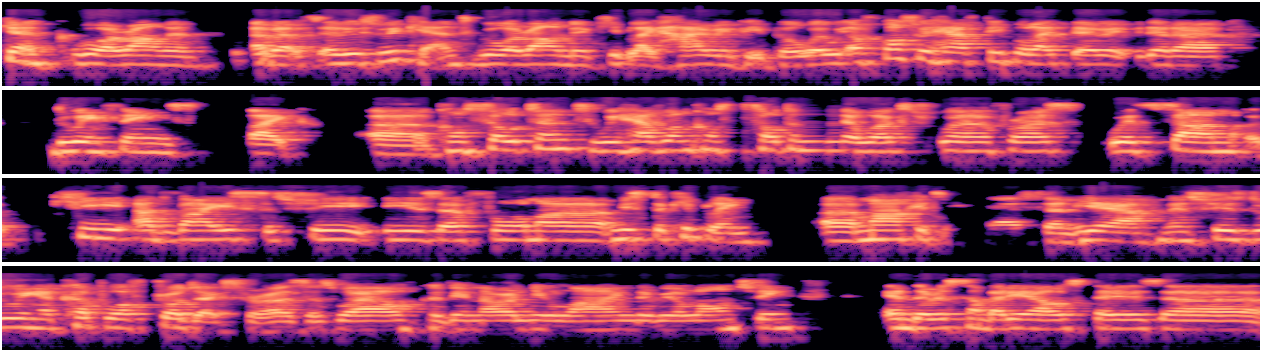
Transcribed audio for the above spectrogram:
can't go around and about at least we can't go around and keep like hiring people. We, of course, we have people like that, that are doing things like uh, consultant. We have one consultant that works uh, for us with some key advice. She is a former Mr. Kipling uh, marketing person. Yeah, and she's doing a couple of projects for us as well because in our new line that we are launching and there is somebody else that is uh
